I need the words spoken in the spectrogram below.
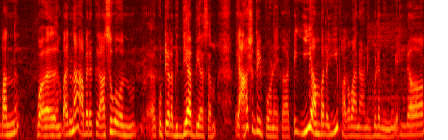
വന്ന് വ- വന്ന അവർക്ക് അസുഖമൊന്നും കുട്ടികളുടെ വിദ്യാഭ്യാസം ആശുപത്രിയിൽ പോണേ കാട്ടി ഈ അമ്പലം ഈ ഭഗവാനാണ് ഇവിടെ നിന്നും എല്ലാ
